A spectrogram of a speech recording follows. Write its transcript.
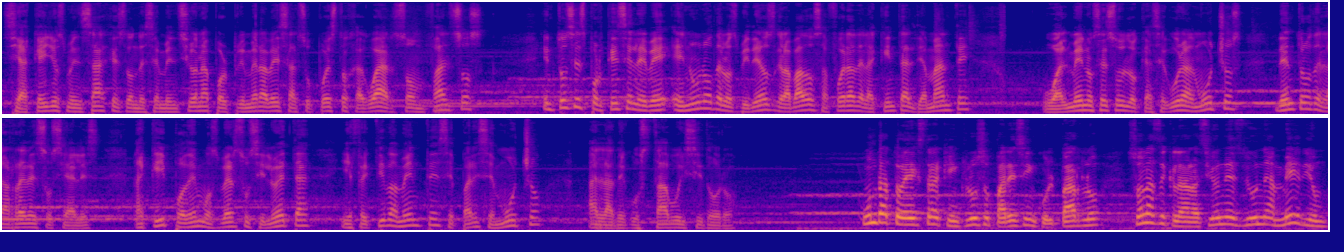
Si aquellos mensajes donde se menciona por primera vez al supuesto jaguar son falsos, entonces ¿por qué se le ve en uno de los videos grabados afuera de la Quinta del Diamante? O al menos eso es lo que aseguran muchos dentro de las redes sociales. Aquí podemos ver su silueta y efectivamente se parece mucho a la de Gustavo Isidoro. Un dato extra que incluso parece inculparlo son las declaraciones de una medium,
